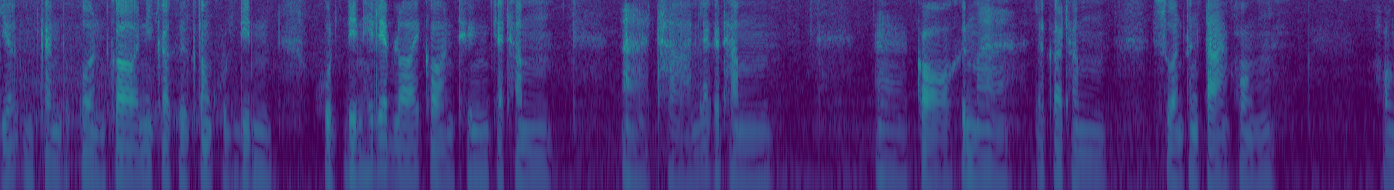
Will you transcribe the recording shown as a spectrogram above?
เยอะเหมือนกันทุกคน ก็นี่ก็คือต้องขุดดิน ขุดดินให้เรียบร้อยก่อนถึงจะทำาฐานแล้วก็ทำก่อขึ้นมา แล้วก็ทำส่วนต่างๆของของ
